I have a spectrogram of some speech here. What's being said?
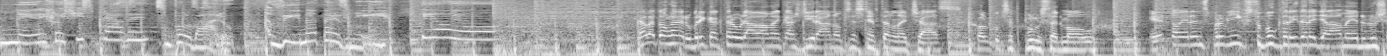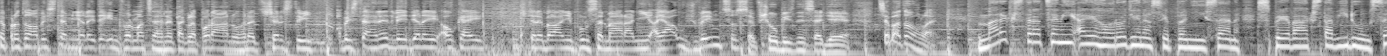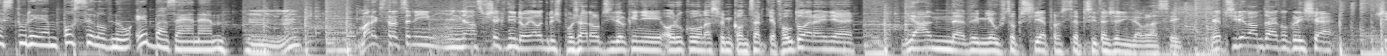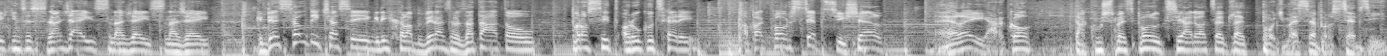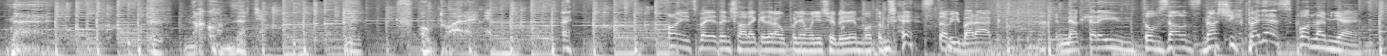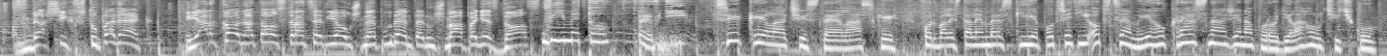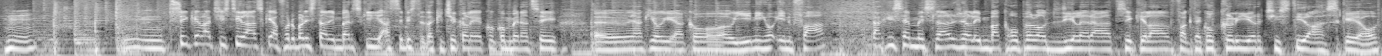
Nejrychlejší zprávy z Bulváru. Víme první. Jojo. Hele, tohle je rubrika, kterou dáváme každý ráno přesně v tenhle čas, chvilku před půl sedmou. Je to jeden z prvních vstupů, který tady děláme jednoduše proto, abyste měli ty informace hned takhle po ránu, hned čerství, abyste hned věděli, OK, ještě nebyla ani půl sedmá raní a já už vím, co se v showbiznise děje. Třeba tohle. Marek Stracený a jeho rodina si plní sen. Zpěvák staví dům se studiem, posilovnou i bazénem. Marek Stracený nás všechny dojel, když požádal přítelkyni o ruku na svém koncertě v autoaréně. Já nevím, mě už to přijde prostě přitažený za vlasy. Nepřijde vám to jako kliše? všichni se snažej, snažej, snažej. Kde jsou ty časy, kdy chlap vyrazil za tátou, prosit o ruku dcery a pak prostě přišel, hele Jarko, tak už jsme spolu 23 let, pojďme se prostě vzít, ne. Na koncertě. V Outu aréně. No nicméně ten článek je teda úplně o něčem jiným, o tom, že staví barák, na který to vzal z našich peněz, podle mě. Z našich vstupenek. Jarko, na toho ztracenýho už nepůjdem, ten už má peněz dost. Víme to první. Tři kila čisté lásky. Fotbalista Limberský je po třetí otcem. Jeho krásná žena porodila holčičku. Mm, tři kila čistý lásky a fotbalista Limberský, asi byste taky čekali jako kombinaci e, nějakého jako jiného infa. Taky jsem myslel, že Limba koupil od dílera tři kila fakt jako clear čistý lásky, jo.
